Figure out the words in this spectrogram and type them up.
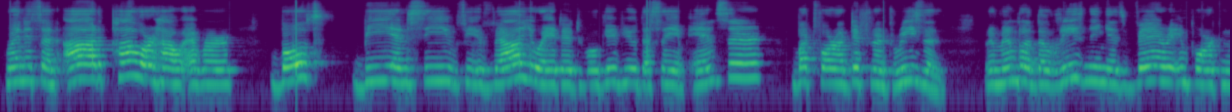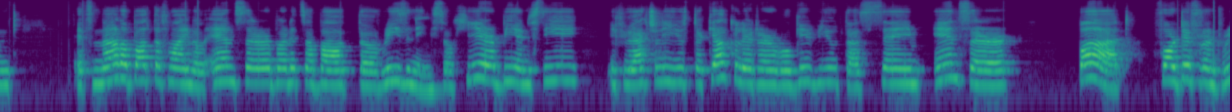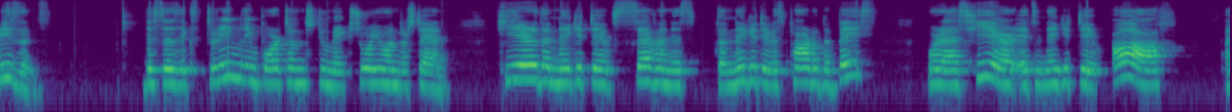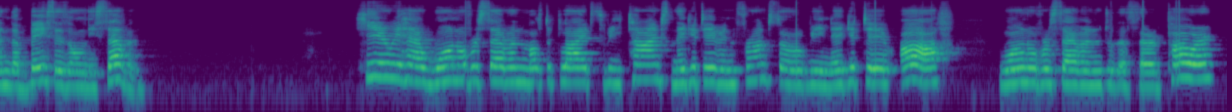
When it's an odd power, however, both B and C, if you evaluate it, will give you the same answer, but for a different reason. Remember, the reasoning is very important it's not about the final answer, but it's about the reasoning. So here, B and C, if you actually use the calculator, will give you the same answer, but for different reasons. This is extremely important to make sure you understand. Here, the negative 7 is the negative is part of the base, whereas here it's negative of, and the base is only 7. Here we have 1 over 7 multiplied 3 times, negative in front, so it will be negative of 1 over 7 to the third power.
